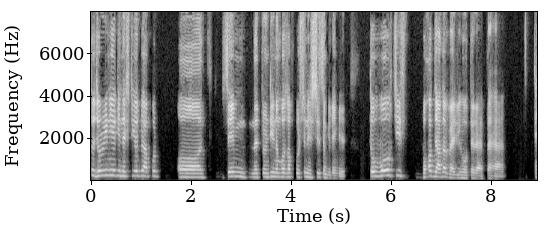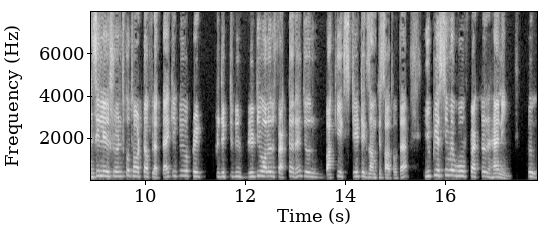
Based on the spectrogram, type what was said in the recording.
तो ज़रूरी नहीं है कि नेक्स्ट ईयर भी आपको same twenty number of question history से मिलेंगे। तो वो चीज़ बहुत ज़्यादा वेरी होते रहता है। इसीलिए स्टूडेंट्स को थोड़ा टफ लगता है, क्योंकि वो प्रिडिक्टेबिलिटी वाला जो फैक्टर है, जो बाकी एक स्टेट एग्ज़ाम के साथ होता है यूपीएससी में वो फैक्टर है नहीं। तो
